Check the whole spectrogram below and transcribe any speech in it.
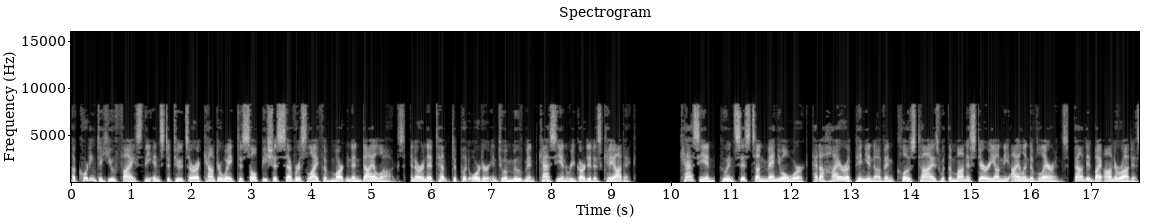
According to Hugh Feiss the institutes are a counterweight to Sulpicius Severus' Life of Martin and Dialogues, and are an attempt to put order into a movement Cassian regarded as chaotic. Cassian, who insists on manual work, had a higher opinion of and close ties with the monastery on the island of Lerins, founded by Honoratus.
